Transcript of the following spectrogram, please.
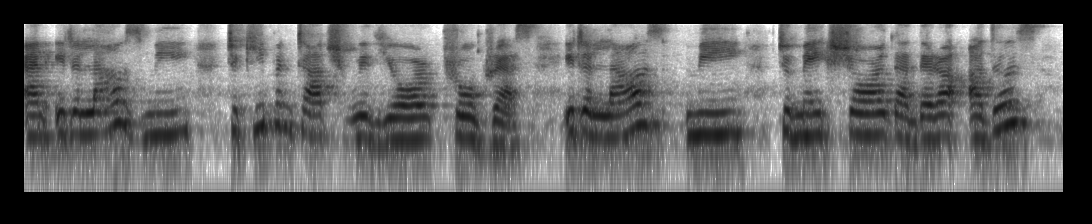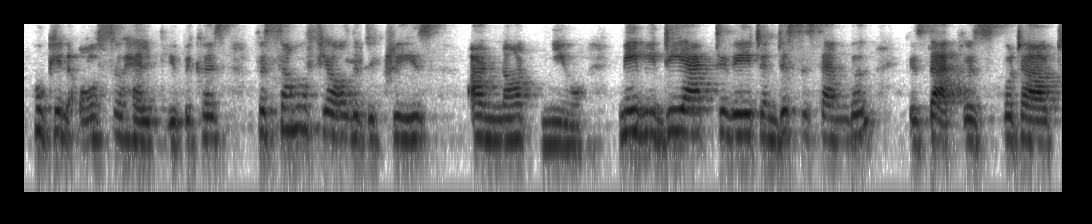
And it allows me to keep in touch with your progress. It allows me to make sure that there are others who can also help you because for some of y'all, the decrees are not new. Maybe deactivate and disassemble, because that was put out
